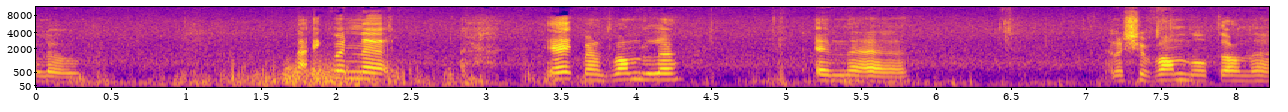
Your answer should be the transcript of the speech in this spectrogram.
Hallo. Nou, ik ben, eh, ja, ik ben aan het wandelen. En, eh, en als je wandelt, dan. eh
